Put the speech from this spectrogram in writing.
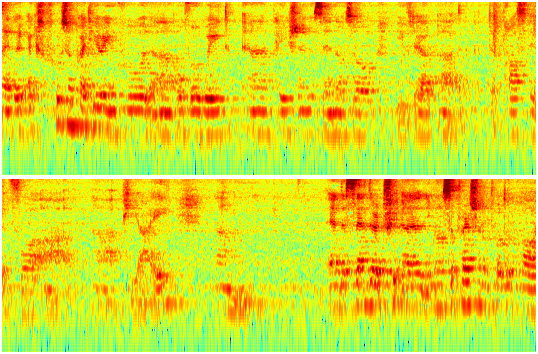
and the exclusion criteria include uh, overweight uh, patients and also if they're, uh, they're positive for uh, uh, PIA. Um, and the standard uh, immunosuppression protocol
